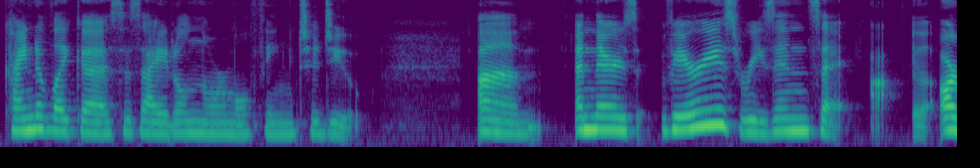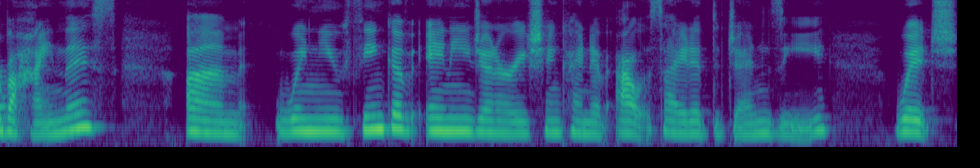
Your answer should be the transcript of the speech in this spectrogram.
kind of like a societal normal thing to do. Um, and there's various reasons that are behind this. Um, when you think of any generation kind of outside of the Gen Z, which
